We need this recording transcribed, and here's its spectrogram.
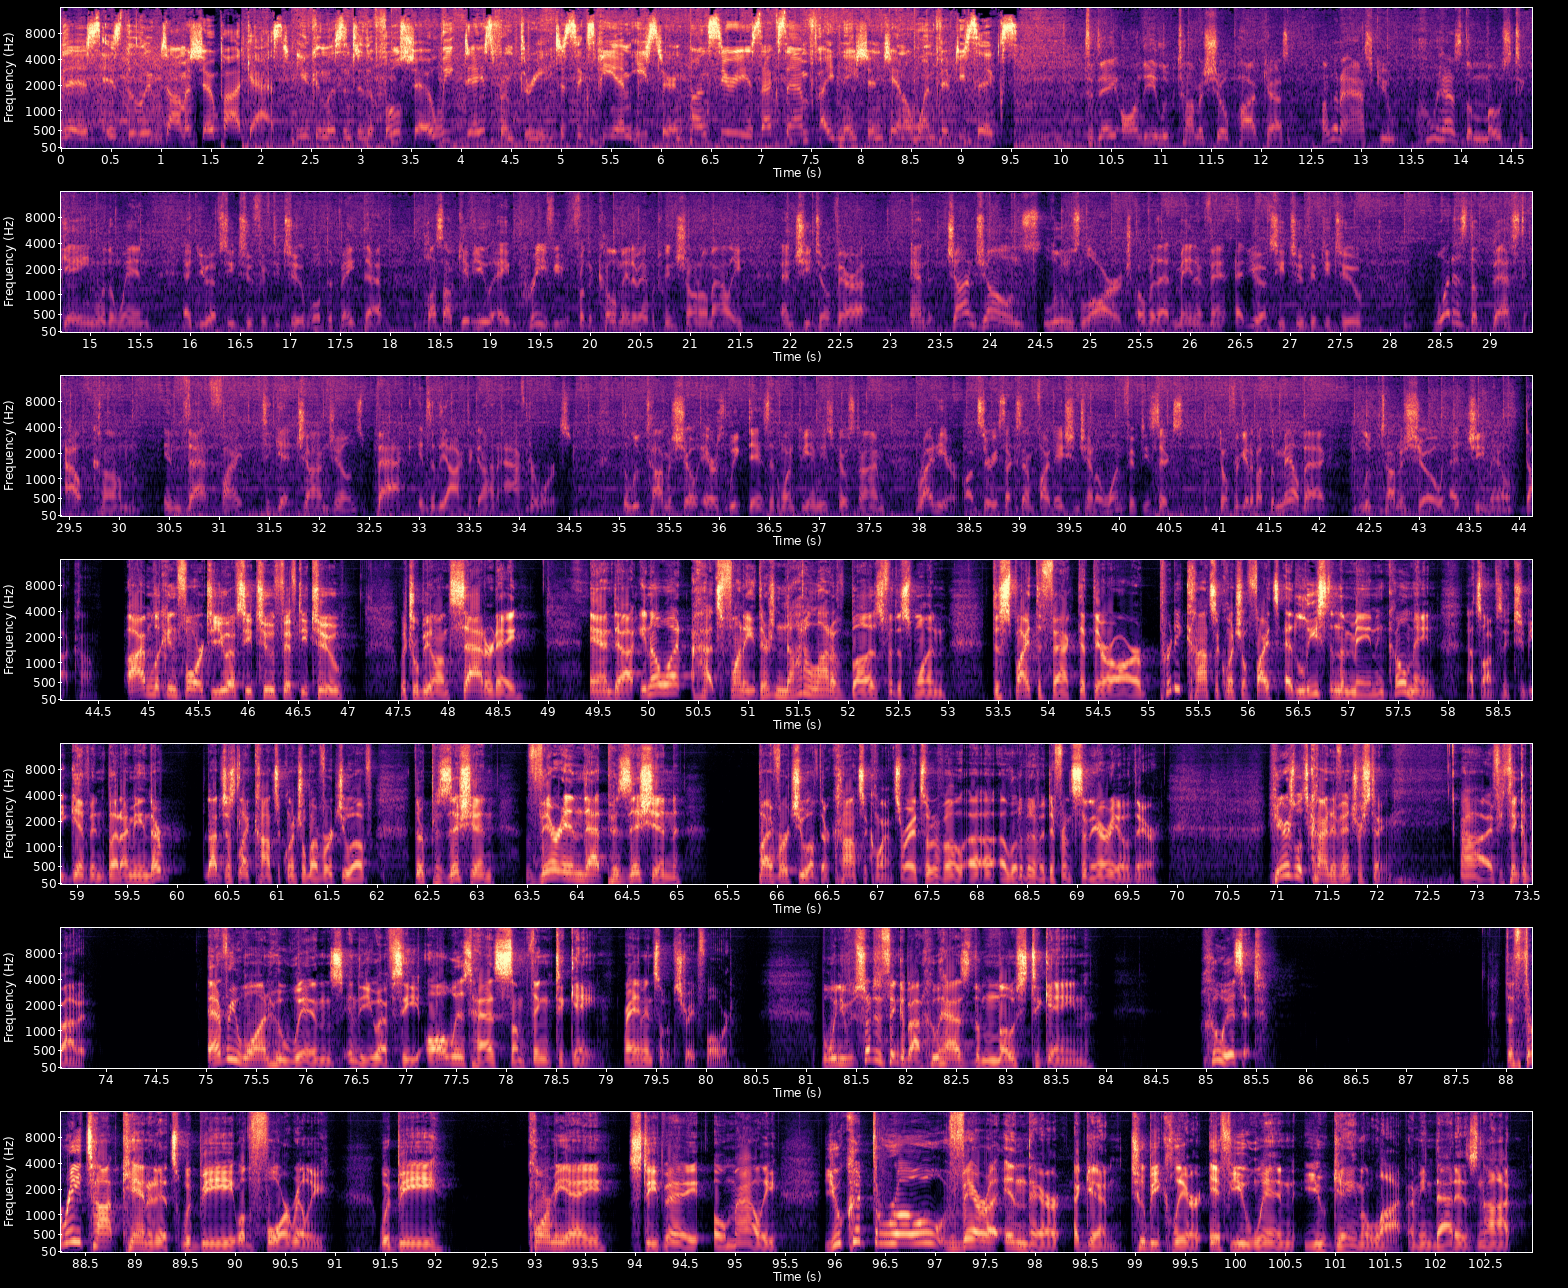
This is the Luke Thomas Show podcast. You can listen to the full show weekdays from 3 to 6 p.m. Eastern on SiriusXM Fight Nation Channel 156. Today on the Luke Thomas Show podcast, I'm going to ask you who has the most to gain with a win at UFC 252. We'll debate that. Plus, I'll give you a preview for the co main event between Sean O'Malley and Chito Vera. And Jon Jones looms large over that main event at UFC 252. What is the best outcome in that fight to get Jon Jones back into the octagon afterwards? The Luke Thomas Show airs weekdays at 1 p.m. East Coast time, right here on SiriusXM Fight Nation Channel 156. Don't forget about the mailbag, Luke Thomas Show at gmail.com. I'm looking forward to UFC 252, which will be on Saturday. And uh, you know what? It's funny. There's not a lot of buzz for this one, despite the fact that there are pretty consequential fights, at least in the main and co main. That's obviously to be given. But I mean, they're not just like consequential by virtue of their position, they're in that position by virtue of their consequence, right? Sort of a, a, a little bit of a different scenario there. Here's what's kind of interesting uh, if you think about it. Everyone who wins in the UFC always has something to gain, right? I mean, sort of straightforward. But when you start to think about who has the most to gain, who is it? The three top candidates would be, well, the four really, would be Cormier, Stipe, O'Malley. You could throw Vera in there again, to be clear. If you win, you gain a lot. I mean, that is not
